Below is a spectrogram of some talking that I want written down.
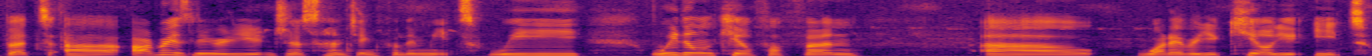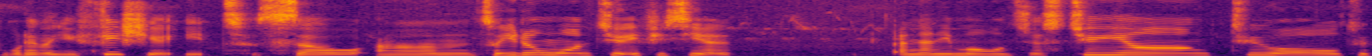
But uh, Aubrey is literally just hunting for the meat. We we don't kill for fun. Uh, whatever you kill, you eat. Whatever you fish, you eat. So um, so you don't want to if you see a an animal just too young, too old, to,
